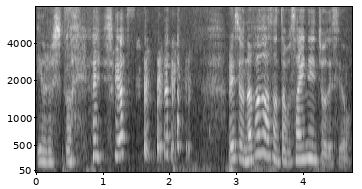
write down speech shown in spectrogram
よろしくお願いします。あれですよ中川さん多分最年長ですよ。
